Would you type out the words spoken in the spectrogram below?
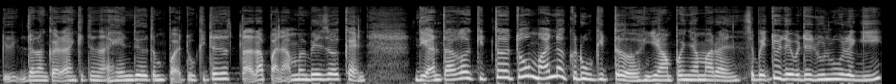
dalam keadaan kita nak handle tempat tu kita tak dapat nak membezakan di antara kita tu mana kru kita yang penyamaran sebab itu daripada dulu lagi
